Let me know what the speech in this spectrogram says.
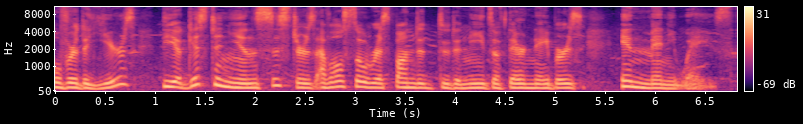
Over the years, the Augustinian sisters have also responded to the needs of their neighbors in many ways.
